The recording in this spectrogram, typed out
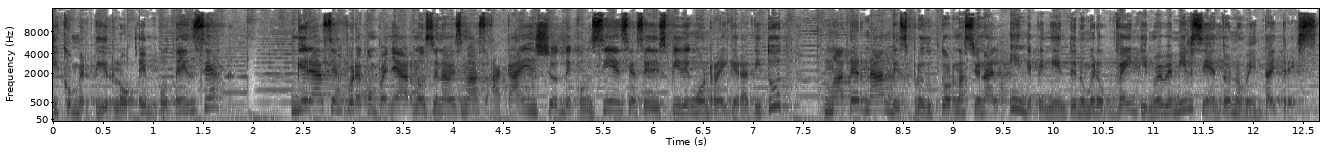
y convertirlo en potencia? Gracias por acompañarnos una vez más acá en Shot de Conciencia. Se despiden honra y gratitud. Mate Hernández, productor nacional independiente número 29193.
